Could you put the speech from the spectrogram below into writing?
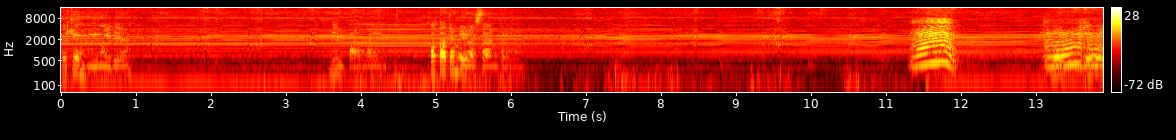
บ่จมหูให้เด้อเน้นปากไว้ เขาตัดจังเลยล่ะสร้างกันเลยอืมเดี๋ยวดูเดี๋ยวเรา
